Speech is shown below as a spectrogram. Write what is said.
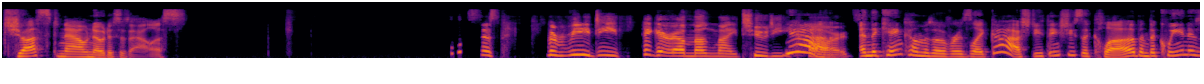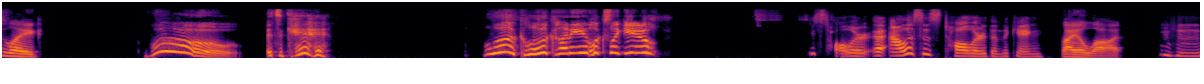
just now notices Alice. What's this 3D figure among my 2D Yeah. cards? And the king comes over is like, "Gosh, do you think she's a club?" And the queen is like, "Whoa, it's a kid." Look, look, honey, it looks like you She's taller. Uh, Alice is taller than the king. by a lot. hmm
